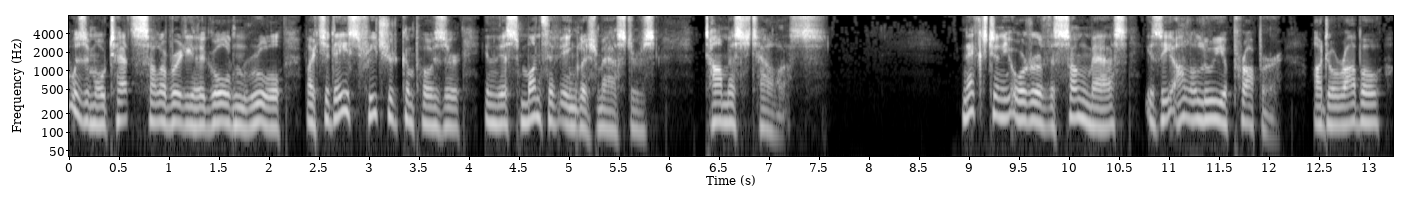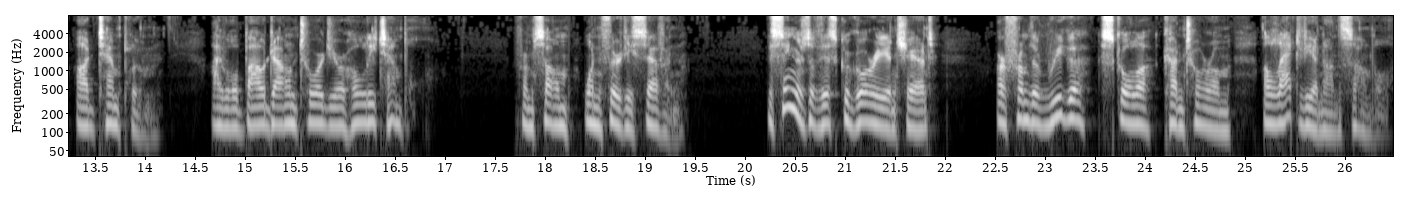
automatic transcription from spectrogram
That was a motet celebrating the Golden Rule by today's featured composer in this month of English Masters, Thomas Tallis. Next in the order of the sung Mass is the Alleluia proper, Adorabo ad Templum. I will bow down toward your holy temple. From Psalm 137. The singers of this Gregorian chant are from the Riga Schola Cantorum, a Latvian ensemble.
